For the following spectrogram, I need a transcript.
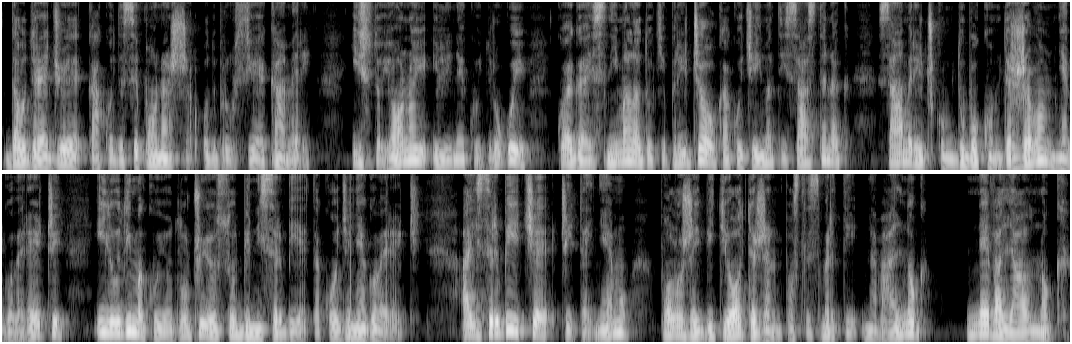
da određuje kako da se ponaša, odbrusio je kameri. Istoj onoj ili nekoj drugoj koja ga je snimala dok je pričao kako će imati sastanak sa američkom dubokom državom, njegove reči, i ljudima koji odlučuju o sudbini Srbije, takođe njegove reči a i Srbiji će, čitaj njemu, položaj biti otežan posle smrti Navalnog, nevaljalnog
